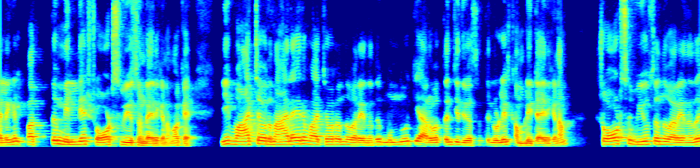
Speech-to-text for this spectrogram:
അല്ലെങ്കിൽ പത്ത് മില്യൺ ഷോർട്സ് വ്യൂസ് ഉണ്ടായിരിക്കണം. ഓക്കെ ഈ വാച്ച് അവർ നാലായിരം വാച്ച് അവർ എന്ന് പറയുന്നത് മുന്നൂറ്റി അറുപത്തഞ്ച് ദിവസത്തിനുള്ളിൽ കംപ്ലീറ്റ് ആയിരിക്കണം. ഷോർട്സ് വ്യൂസ് എന്ന് പറയുന്നത്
